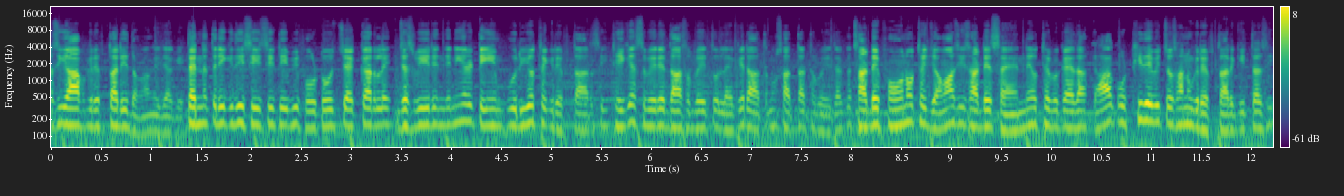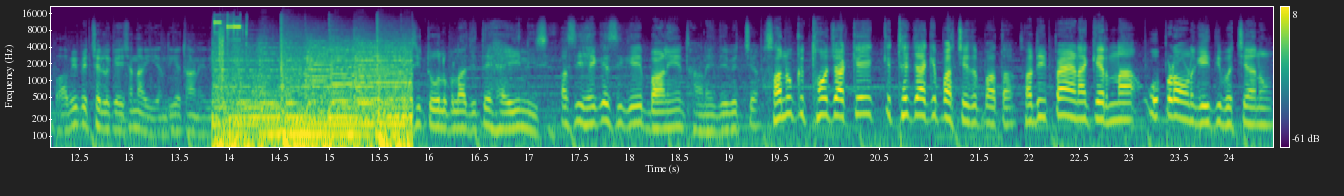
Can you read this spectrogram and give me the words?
ਅਸੀਂ ਆਪ ਗ੍ਰਿਫਤਾਰੀ ਦਵਾਂਗੇ ਜਾ ਕੇ। 3 ਤਰੀਕ ਦੀ ਸੀਸੀਟੀਵੀ ਫੋਟੋ ਚੈੱਕ ਕਰ ਲੈ ਜਸਵੀਰ ਇੰਜੀਨੀਅਰ ਟੀਮ ਪੂਰੀ ਉੱਥੇ ਗ੍ਰਿਫਤਾਰ ਸੀ ਠੀਕ ਹੈ ਸਵੇਰੇ 10 ਵਜੇ ਤੋਂ ਲੈ ਕੇ ਰਾਤ ਨੂੰ 7-8 ਵਜੇ ਤੱਕ। ਸਾਡੇ ਫੋਨ ਉੱਥੇ ਜਮ੍ਹਾਂ ਸੀ ਸਾਡੇ ਸਾਈਨ ਨੇ ਉੱਥੇ ਬਕਾਇਦਾ। ਆਹ ਕੋਠੀ ਦੇ ਵਿੱਚੋਂ ਸਾਨੂੰ ਗ੍ਰਿਫਤਾਰ ਕੀਤਾ ਸੀ। ਆ ਵੀ ਪਿੱਛੇ ਲੋਕੇਸ਼ਨ ਆਈ ਜਾਂਦੀ ਹੈ ਥਾਣੇ ਦੀ। ਅਸੀਂ ਟੋਲ ਪਲਾਜ਼ੇ ਤੇ ਹੈ ਹੀ ਨਹੀਂ ਸੀ। ਅਸੀਂ ਹੈਗੇ ਸੀਗੇ ਬਾਲੀਆਂ ਥਾਣੇ ਦੇ ਵਿੱਚ। ਸਾਨੂੰ ਕਿੱਥੋਂ ਜਾ ਕੇ ਕਿੱਥੇ ਜਾ ਕੇ ਪਰਚੇ ਤੇ ਪਾਤਾ? ਸਾਡੀ ਭੈਣ ਆ ਕਿਰਨਾ ਉਹ ਪੜਾਉਣ ਗਈ ਸੀ ਬੱਚਿਆਂ ਨੂੰ।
